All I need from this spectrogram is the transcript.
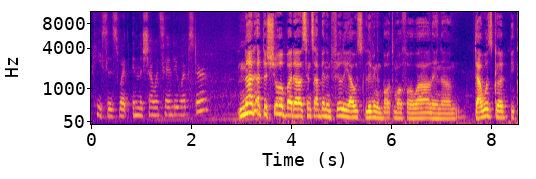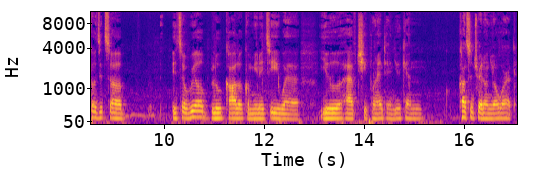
pieces what, in the show at Sande Webster. Not at the show, but uh, since I've been in Philly, I was living in Baltimore for a while, and um, that was good because it's a it's a real blue collar community where you have cheap rent and you can concentrate on your work.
